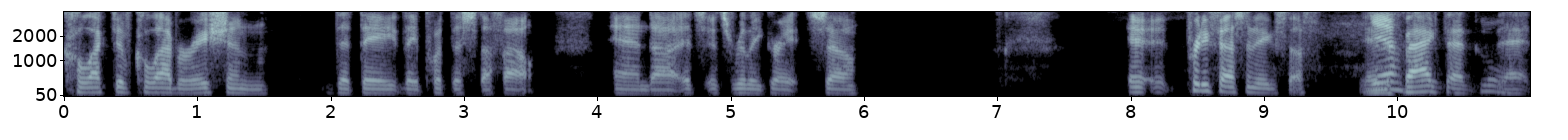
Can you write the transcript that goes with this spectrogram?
collective collaboration that they they put this stuff out and uh, it's it's really great so it, it- pretty fascinating stuff And Yeah. the fact that Cool. that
